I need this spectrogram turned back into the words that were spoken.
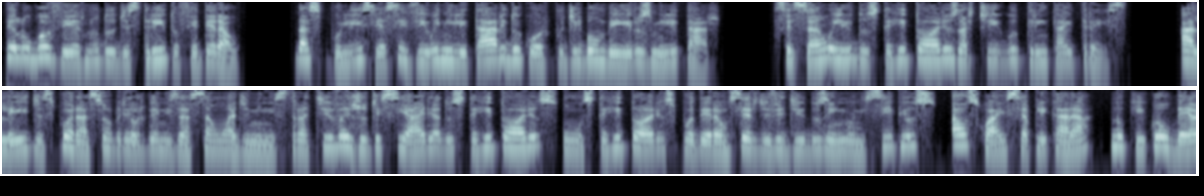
pelo governo do Distrito Federal, das Polícia Civil e Militar e do Corpo de Bombeiros Militar. Seção I dos Territórios Artigo 33. A lei disporá sobre a organização administrativa e judiciária dos territórios. Os territórios poderão ser divididos em municípios, aos quais se aplicará, no que couber,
